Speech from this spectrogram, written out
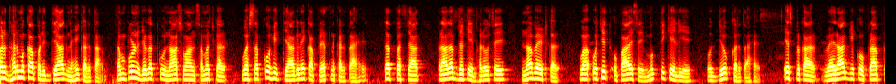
पर धर्म का परित्याग नहीं करता। संपूर्ण जगत को नाशवान समझकर वह सबको ही त्यागने का प्रयत्न करता है। तत्पश्चात प्रारब्ध के भरोसे न बैठकर वह उचित उपाय से मुक्ति के लिए उद्योग करता है। इस प्रकार वैराग्य को प्राप्त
